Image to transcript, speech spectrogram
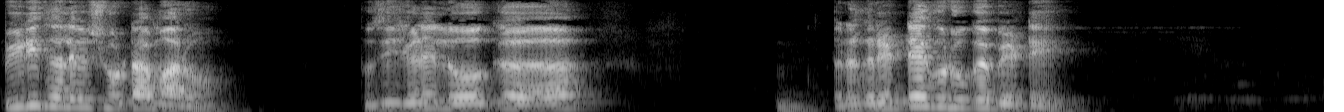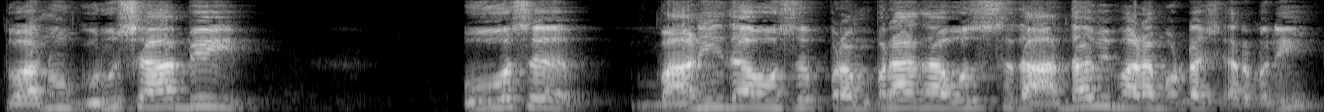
ਪੀੜੀ ਥੱਲੇ ਵੀ ਛੋਟਾ ਮਾਰੋ। ਤੁਸੀਂ ਜਿਹੜੇ ਲੋਕ ਰੰਗਰੇਟੇ ਗੁਰੂ ਕੇ ਬੇਟੇ, ਤੁਹਾਨੂੰ ਗੁਰੂ ਸਾਹਿਬ ਵੀ ਉਸ ਬਾਣੀ ਦਾ, ਉਸ ਪਰੰਪਰਾ ਦਾ, ਉਸ ਸਿਧਾਂਤ ਦਾ ਵੀ ਮਾੜਾ ਮੋਟਾ ਸ਼ਰਮ ਨਹੀਂ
